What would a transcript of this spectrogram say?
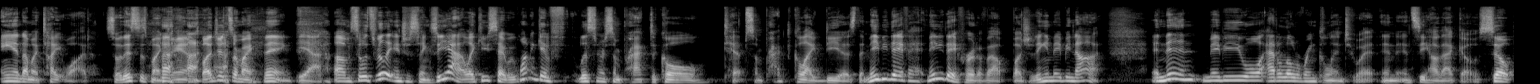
and I'm a tightwad, so this is my jam. Budgets are my thing. Yeah. Um, so it's really interesting. So yeah, like you said, we want to give listeners some practical tips, some practical ideas that maybe they've maybe they've heard about budgeting and maybe not, and then maybe we'll add a little wrinkle into it and, and see how that goes. So,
